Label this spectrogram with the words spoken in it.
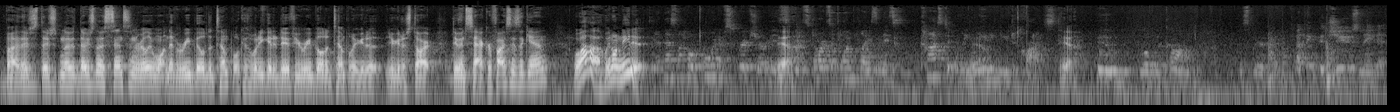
But there's there's no there's no sense in really wanting to rebuild a temple because what are you going to do if you rebuild a temple? You're gonna you're gonna start doing sacrifices again. Why? We don't need it. And that's the whole point of scripture, is Yeah. it starts at one place and it's constantly Yeah. leading you to Christ, Yeah. who will become the spirit of God. I think the Jews need it.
